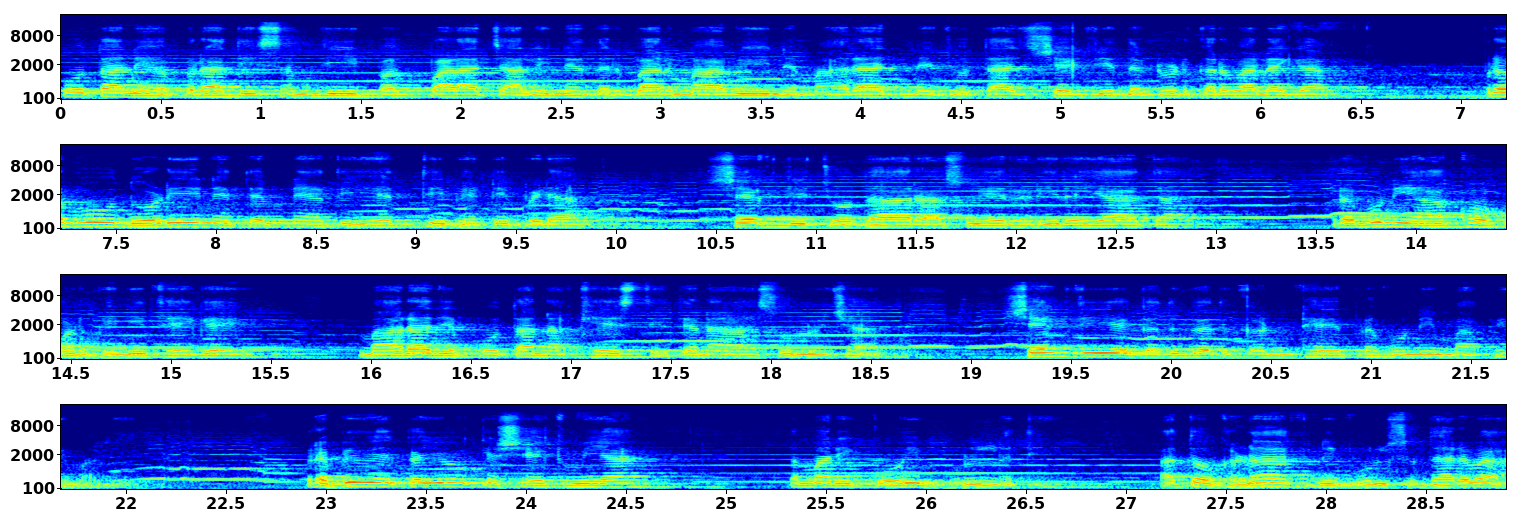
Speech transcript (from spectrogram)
પોતાને અપરાધી સમજી પગપાળા ચાલીને દરબારમાં આવીને મહારાજને જોતા જ શેખજી દંડોડ કરવા લાગ્યા. પ્રભુ દોડીને તેમને અતિ હેતથી ભેટી પડ્યા. શેખજી ચોધાર આંસુએ રડી રહ્યા હતા. પ્રભુની આંખો પણ ભીની થઈ ગઈ. મહારાજે પોતાના ખેસથી તેના આંસુ લૂછ્યા. શેખજીએ ગદગદ કંઠે પ્રભુની માફી માંગી. પ્રભુએ કહ્યું કે, શેખ મિયા, તમારી કોઈ ભૂલ નથી. આ તો ઘણાકની ભૂલ સુધારવા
